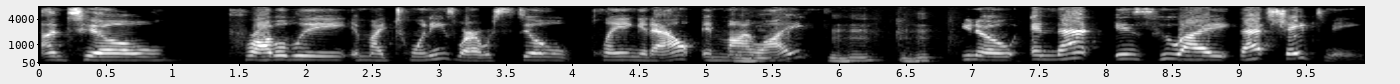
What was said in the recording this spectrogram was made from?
until probably in my 20s where I was still playing it out in my mm-hmm. life. Mm-hmm. mm-hmm. You know, and that is who I that shaped me.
